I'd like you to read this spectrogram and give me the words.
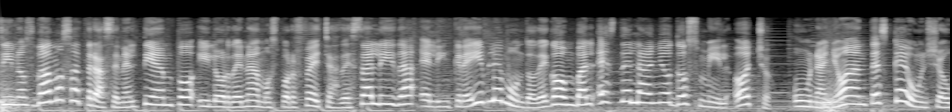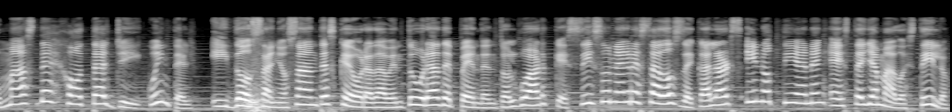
Si nos vamos atrás en el tiempo y lo ordenamos por fechas de salida, el increíble mundo de Gumball es del año 2008 un año antes que un show más de J.G. Quintel, y dos años antes que Hora de Aventura de Pendental War, que sí son egresados de CalArts y no tienen este llamado estilo.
